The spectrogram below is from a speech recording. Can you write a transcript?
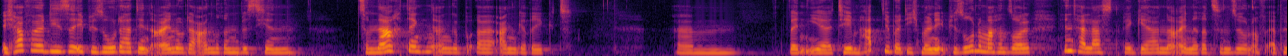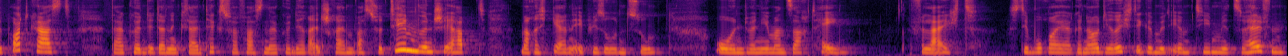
Ich hoffe, diese Episode hat den einen oder anderen ein bisschen zum Nachdenken ange äh, angeregt. Ähm, wenn ihr Themen habt, über die ich mal eine Episode machen soll, hinterlasst mir gerne eine Rezension auf Apple Podcast. Da könnt ihr dann einen kleinen Text verfassen, da könnt ihr reinschreiben, was für Themenwünsche ihr habt. Mache ich gerne Episoden zu. Und wenn jemand sagt, hey, vielleicht ist Deborah ja genau die Richtige, mit ihrem Team mir zu helfen,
